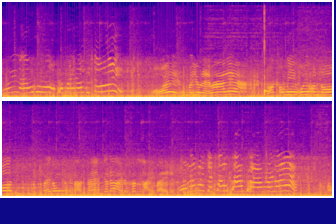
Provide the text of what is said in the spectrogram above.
เฮ้ยเราเพิ่งออกทำไมเราพี่ตุ้ยโอ้ยไปอยู่ไหนมาเนี่ยรถเขามีคุยคอนโทรลไม่ต้องตัดแทนก็ได้ เดี๋ยวก็ไหลไปเนี่ย โอ้แล้วมันจะเข้าข้างทางไหมล่ะ เข้า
